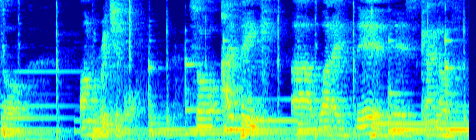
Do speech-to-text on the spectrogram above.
so unreachable. So I think uh, what I did is kind of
